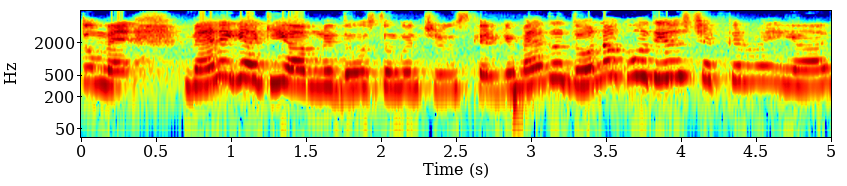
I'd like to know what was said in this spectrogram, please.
तो मैं मैंने क्या किया अपने दोस्तों को चूज़ करके? मैं तो दोनों खो दिया उस चक्कर में यार।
